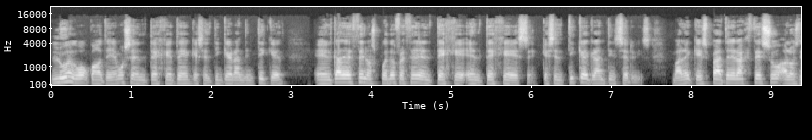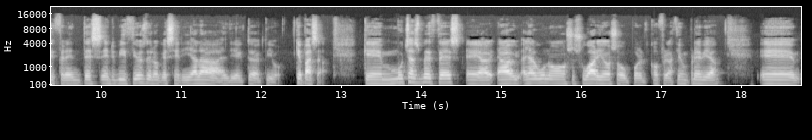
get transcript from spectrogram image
Luego, cuando tenemos el TGT, que es el Ticket Granting Ticket, el KDC nos puede ofrecer el, TG, el TGS, que es el Ticket Granting Service, ¿vale? Que es para tener acceso a los diferentes servicios de lo que sería el directorio activo. ¿Qué pasa? Que muchas veces eh, hay, algunos usuarios o por configuración previa eh,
